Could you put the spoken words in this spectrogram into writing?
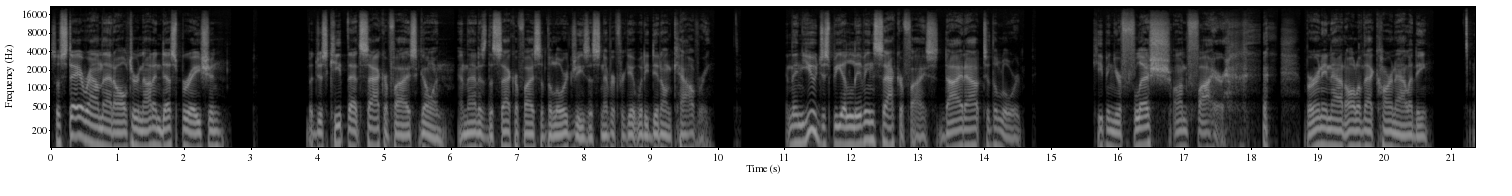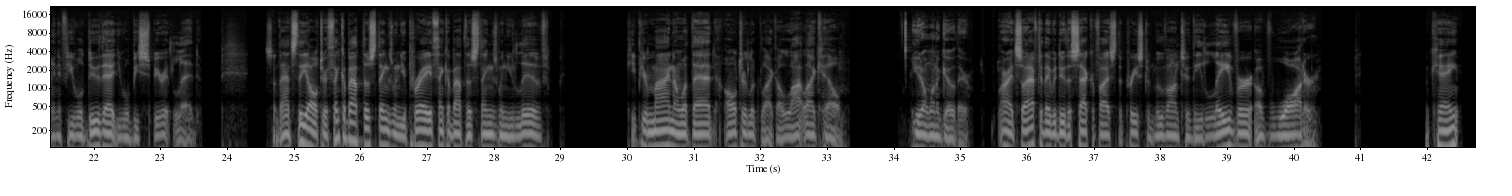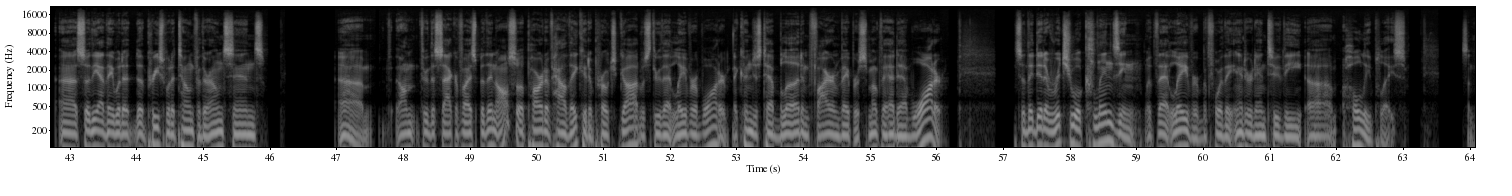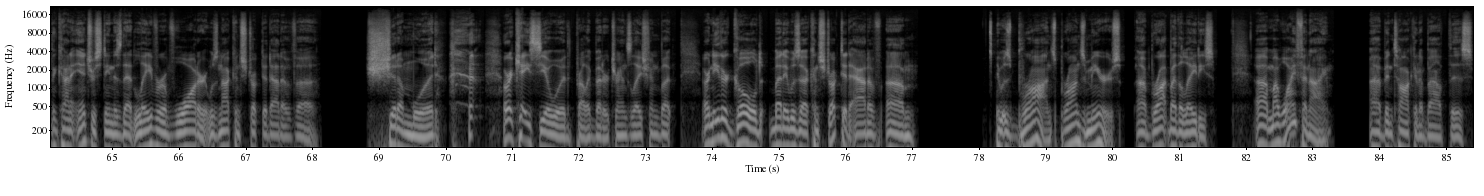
So stay around that altar, not in desperation, but just keep that sacrifice going. And that is the sacrifice of the Lord Jesus. Never forget what he did on Calvary. And then you just be a living sacrifice, died out to the Lord keeping your flesh on fire, burning out all of that carnality. And if you will do that, you will be spirit led. So that's the altar. Think about those things when you pray, think about those things when you live. Keep your mind on what that altar looked like, a lot like hell. You don't want to go there. All right, so after they would do the sacrifice, the priest would move on to the laver of water. Okay, uh, so yeah, they would the priest would atone for their own sins um, on through the sacrifice, but then also a part of how they could approach God was through that laver of water. They couldn't just have blood and fire and vapor smoke; they had to have water. So they did a ritual cleansing with that laver before they entered into the uh, holy place. Something kind of interesting is that laver of water. It was not constructed out of uh, shittim wood or acacia wood, probably better translation, but or neither gold, but it was uh, constructed out of um, it was bronze, bronze mirrors uh, brought by the ladies. Uh, my wife and I have been talking about this.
